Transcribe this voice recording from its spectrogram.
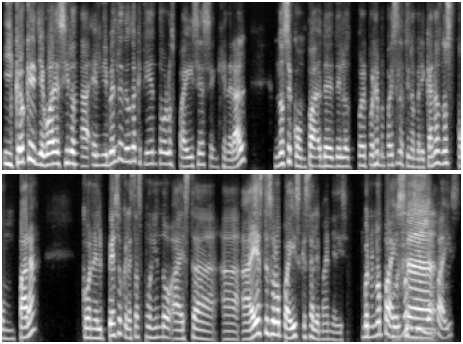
Y creo que llegó a decir, o sea, el nivel de deuda que tienen todos los países en general no se compara, de, los, por, ejemplo, países latinoamericanos, no se compara con el peso que le estás poniendo a, esta, a, este solo país que es Alemania, dice. Bueno, no país, o sea, país.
